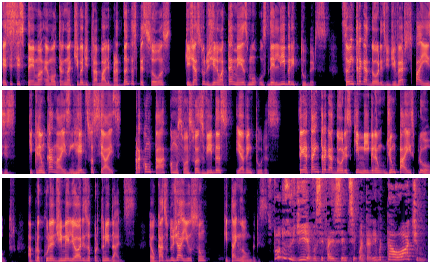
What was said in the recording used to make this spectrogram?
Esse sistema é uma alternativa de trabalho para tantas pessoas que já surgiram até mesmo os delivery tubers. São entregadores de diversos países que criam canais em redes sociais para contar como são as suas vidas e aventuras. Tem até entregadores que migram de um país para o outro, à procura de melhores oportunidades. É o caso do Jailson, que está em Londres. Todos os dias você fazer 150 libras, tá ótimo.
